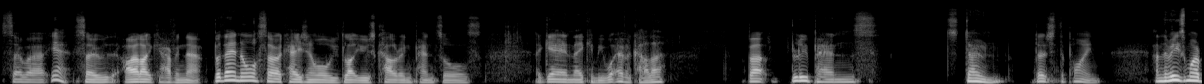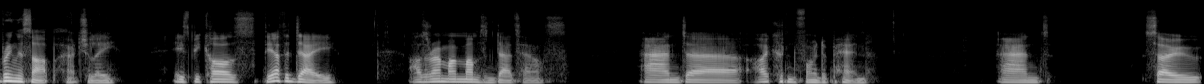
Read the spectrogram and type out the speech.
So uh, yeah, so I like having that. But then also occasionally we'll like use colouring pencils. Again, they can be whatever colour. But blue pens don't. Don't see the point. And the reason why I bring this up actually is because the other day I was around my mum's and dad's house and uh, I couldn't find a pen. And so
